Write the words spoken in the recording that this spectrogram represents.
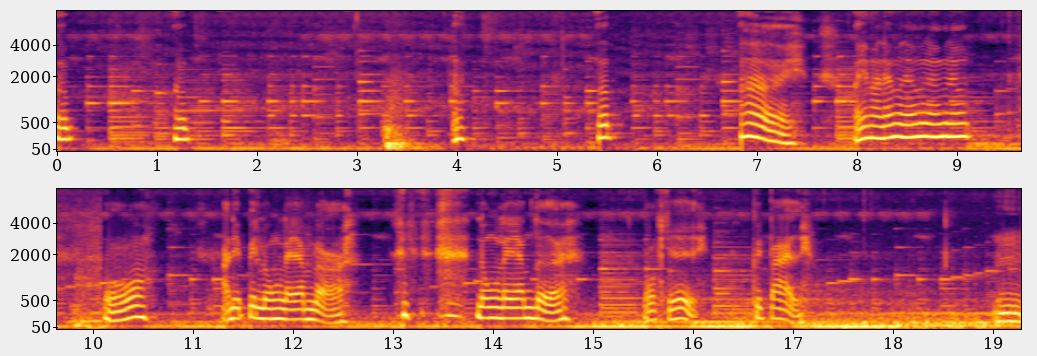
ฮึบฮึบฮึบฮึบเฮ้ยไอ้ยมาแล้วมาแล้วมาแล้วมาแล้วโอ้อันนี้เป็นโรงแรมเหรอ โรงแรมเหรอ โอเค ขึ้นไป อืม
